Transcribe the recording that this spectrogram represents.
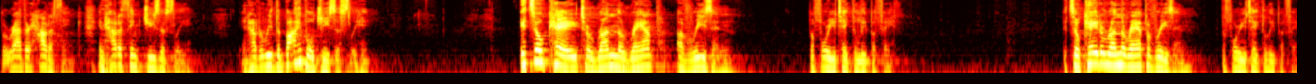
but rather how to think and how to think Jesusly and how to read the Bible Jesusly. It's okay to run the ramp of reason before you take the leap of faith. It's okay to run the ramp of reason before you take the leap of faith.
